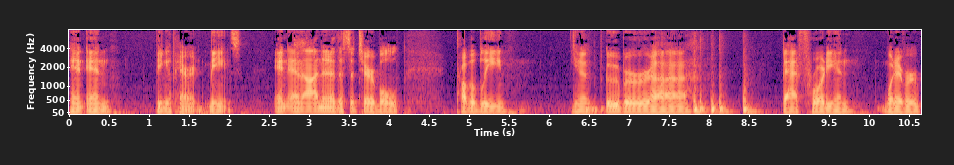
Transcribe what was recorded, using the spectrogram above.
and, and being a parent means. And, and I know that's a terrible, probably you know, uber uh, bad Freudian, whatever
